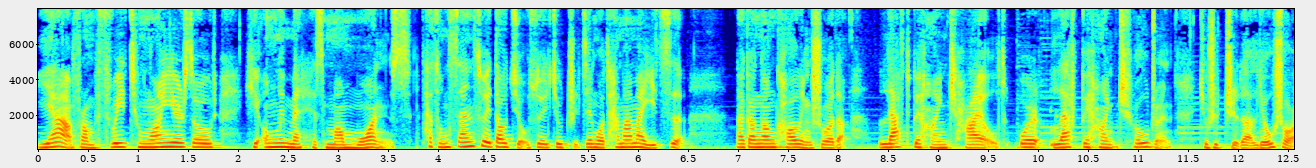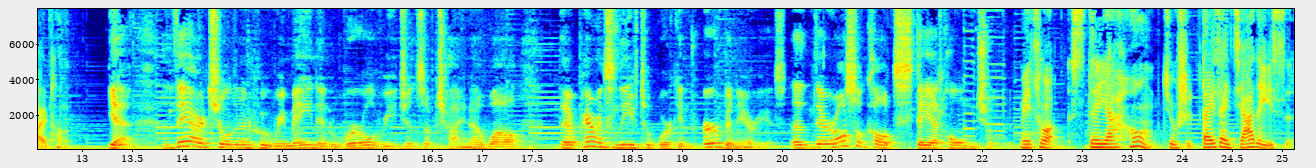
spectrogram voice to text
Yeah, from three to one years old, he only met his mom once. 他从三岁到九岁就只见过他妈妈一次。 那刚刚 Colin 说的 left behind child or left behind children 就是指的留守儿童。 Yeah, they are children who remain in rural regions of China while their parents leave to work in urban areas. Uh, they're also called stay at home children. 没错，stay at home 就是待在家的意思。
